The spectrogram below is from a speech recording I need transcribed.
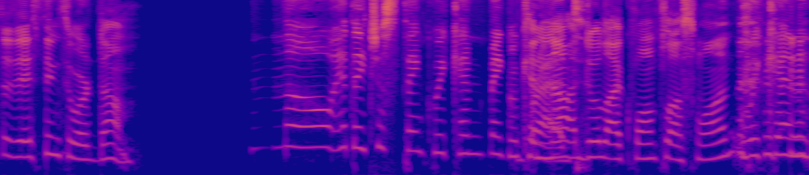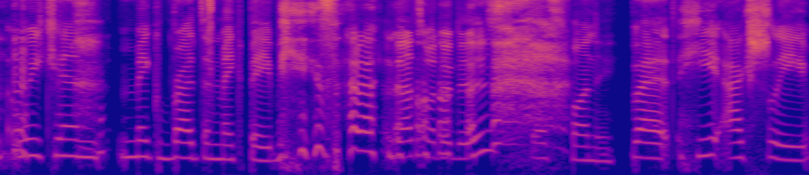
Did they think they were dumb? No, they just think we can make We bread. cannot do like one plus one. we can we can make bread and make babies. That's what it is. That's funny. But he actually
